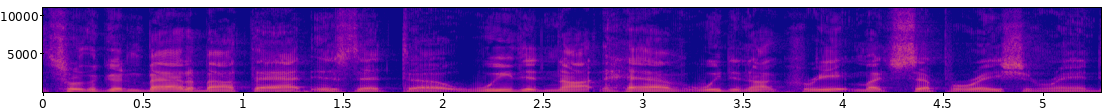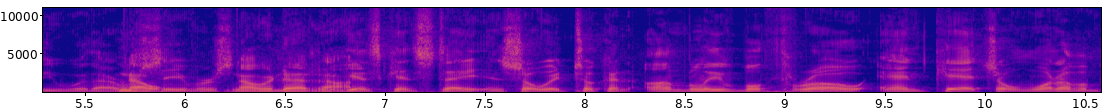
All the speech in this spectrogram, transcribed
sort of the good and bad about that is that uh, we did not have, we did not create much separation, Randy, with our No. receivers. No, we did not. Against Kent State. And so it took an unbelievable throw and catch on one of them.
